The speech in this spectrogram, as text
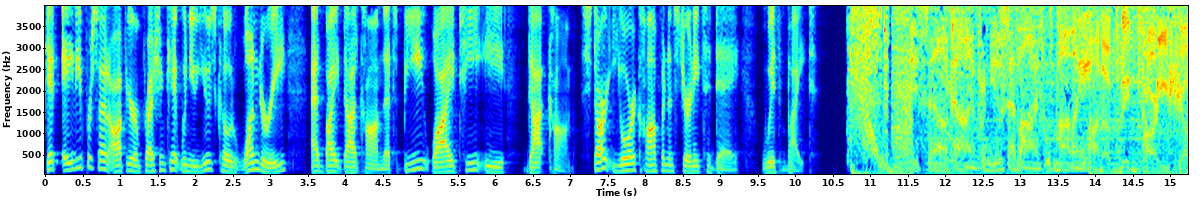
Get 80% off your impression kit when you use code WONDERY at Byte.com. That's B Y T E dot com. Start your confidence journey today with Byte. It's now time for news headlines with Molly on the Big Party Show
